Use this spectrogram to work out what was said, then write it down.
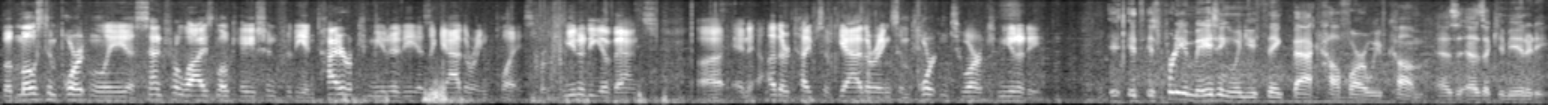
but most importantly, a centralized location for the entire community as a gathering place for community events, uh, and other types of gatherings important to our community. It, it's pretty amazing when you think back how far we've come as, as a community.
